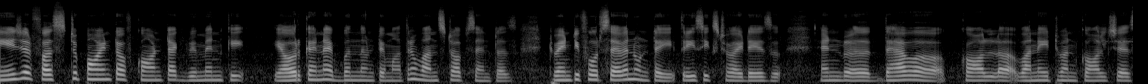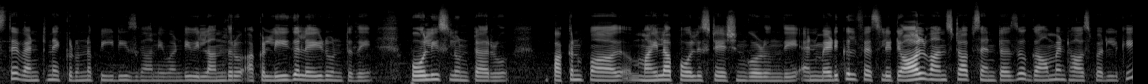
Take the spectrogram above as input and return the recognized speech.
Major first point of contact విమెన్కి ఎవరికైనా ఇబ్బంది ఉంటే మాత్రం one stop centres. Twenty four seven ఉంటాయి three sixty five days and they have call one eight one call చేస్తే వెంటనే ఇక్కడున్న పీడీస్ కానివ్వండి వీళ్ళందరూ అక్కడ లీగల్ ఎయిడ్ ఉంటుంది పోలీసులు ఉంటారు. పక్కన మహిళా పోలీస్ స్టేషన్ కూడా ఉంది. And medical facility all one stop centres government హాస్పిటల్కి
